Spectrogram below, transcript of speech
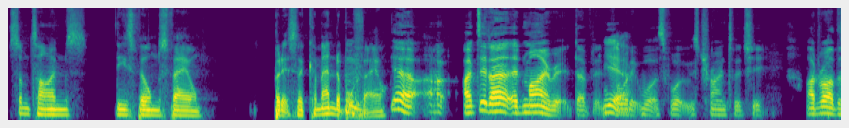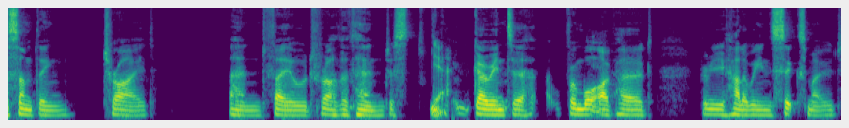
sometimes these films fail, but it's a commendable Hmm. fail. Yeah, I, I did uh, admire it, Devlin, Yeah. for what it was, what it was trying to achieve. I'd rather something tried and failed rather than just Yeah. go into, from what I've heard from you Halloween six mode.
